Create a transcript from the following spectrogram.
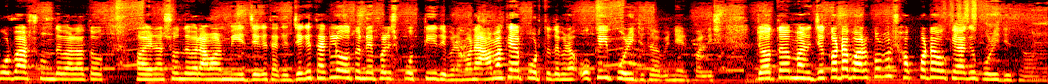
পড়বে আর সন্ধেবেলা তো হয় না, সন্ধেবেলা আমার মেয়ে জেগে থাকে। জেগে থাকলে ও তো নেপালিশ পড়তেই দেবে না মানে আমাকে আর পড়তে দেবে না, ওকেই পড়িয়ে দিতে হবে নেপালিশ। যত মানে যে কটা বার করব, সব কটা ওকে আগে পরিয়ে দিতে হবে।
